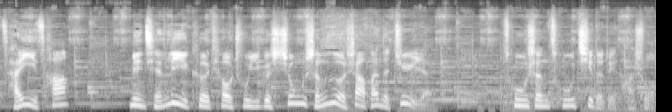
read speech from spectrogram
才一擦，面前立刻跳出一个凶神恶煞般的巨人，粗声粗气地对他说：“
